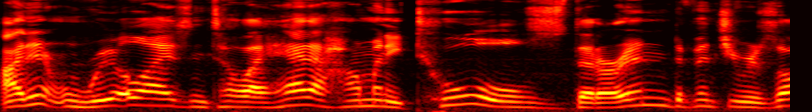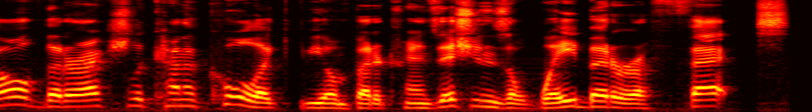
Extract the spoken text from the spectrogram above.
I didn't realize until I had it how many tools that are in DaVinci Resolve that are actually kind of cool. Like you know, better transitions, a way better effects,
